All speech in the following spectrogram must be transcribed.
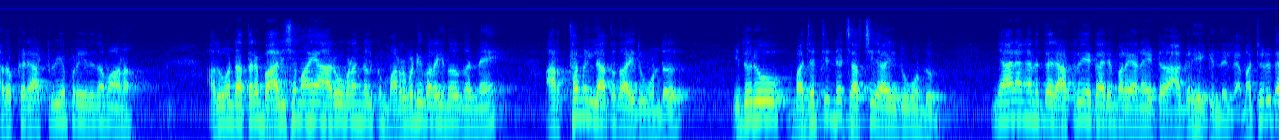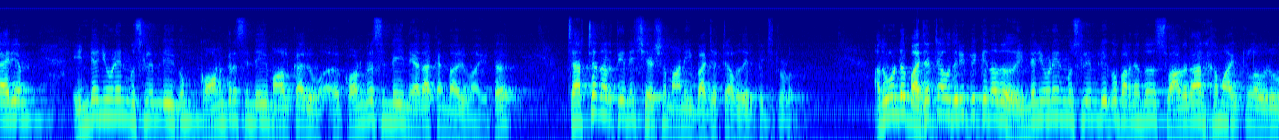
അതൊക്കെ രാഷ്ട്രീയ പ്രേരിതമാണ്. അതുകൊണ്ട് അത്തരം ബാലിശമായ ആരോപണങ്ങൾക്ക് മറുപടി പറയുന്നത് തന്നെ അർത്ഥമില്ലാത്തതായതുകൊണ്ട് ഇതൊരു ബജറ്റിന്റെ ചർച്ചയായതുകൊണ്ടും ഞാൻ അങ്ങനത്തെ രാഷ്ട്രീയ കാര്യം പറയാനായിട്ട് ആഗ്രഹിക്കുന്നില്ല. മറ്റൊരു കാര്യം ഇന്ത്യൻ യൂണിയൻ മുസ്ലിം ലീഗും കോൺഗ്രസിന്റെയും ആൾക്കാരും കോൺഗ്രസിന്റെയും നേതാക്കന്മാരുമായിട്ട് ചർച്ച നടത്തിയതിന് ശേഷമാണ് ഈ ബജറ്റ് അവതരിപ്പിച്ചിട്ടുള്ളത്. അതുകൊണ്ട് ബജറ്റ് അവതരിപ്പിക്കുന്നത് ഇന്ത്യൻ യൂണിയൻ മുസ്ലിം ലീഗ് പറഞ്ഞത് സ്വാഗതാർഹമായിട്ടുള്ള ഒരു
